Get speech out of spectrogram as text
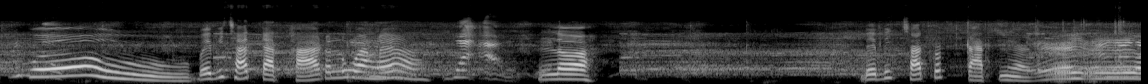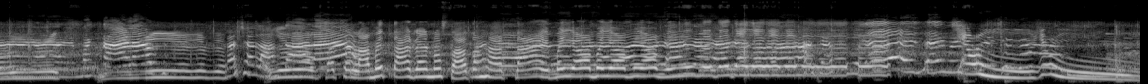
ไม่โว้วเบบี้ชัดกัดขาก็ล่วงแล้วใหญ่เหรอเบบี้ชัดก็กัดเนี่ยเอ้ยเอ้ยเอ้ยเอ้ยมันตายแล้วปลาฉลามตายแล้วปลาฉลามไม่ตายไดโนเสาร์ต่างหากตายไม่ยอมไม่ยอมไม่ยอม ใช่ไหมจู้จู้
